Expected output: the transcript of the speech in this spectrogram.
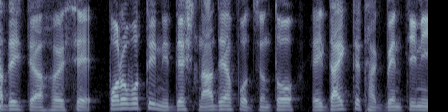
আদেশ দেওয়া হয়েছে। পরবর্তী নির্দেশ না দেওয়া পর্যন্ত এই দায়িত্বে থাকবেন তিনি।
